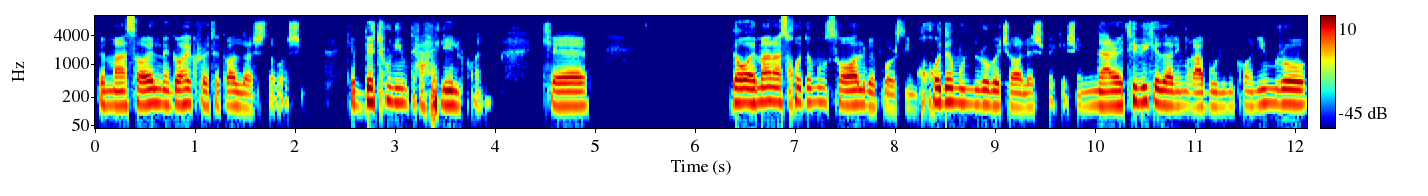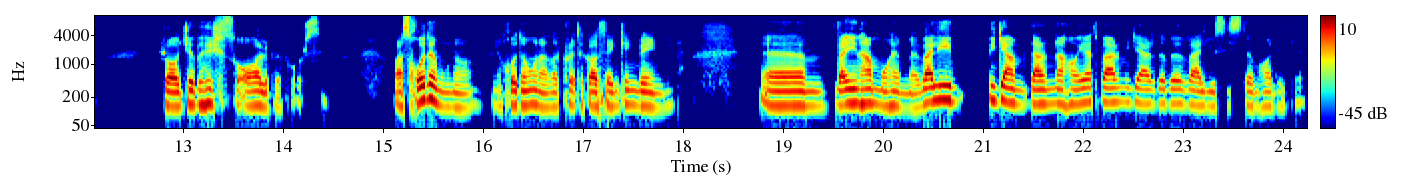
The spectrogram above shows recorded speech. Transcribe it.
به مسائل نگاه critical داشته باشیم که بتونیم تحلیل کنیم که دائما از خودمون سوال بپرسیم خودمون رو به چالش بکشیم. narrative ی که داریم قبول می‌کنیم رو راجع بهش سوال بپرسیم. و از خودمون یعنی خودمون از critical thinking به این میگن. و این هم مهمه. ولی میگم در نهایت برمیگرده به value system ها دیگه.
